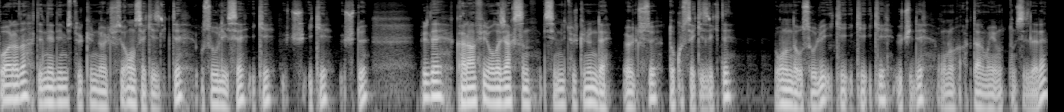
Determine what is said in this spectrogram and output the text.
Sırada dinlediğimiz türkünün ölçüsü 18'likti. Usulü ise 2-3-2-3'tü. Bir de Karanfil Olacaksın isimli türkünün de ölçüsü 9-8'likti. Onun da usulü 2-2-2-3 idi. Onu aktarmayı unuttum sizlere.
